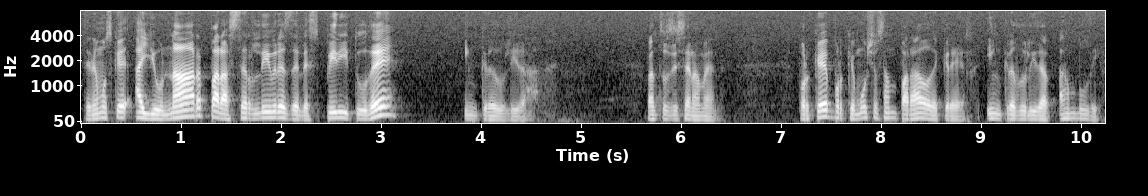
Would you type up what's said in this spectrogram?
Tenemos que ayunar para ser libres del espíritu de incredulidad. ¿Cuántos dicen amén? ¿Por qué? Porque muchos han parado de creer. Incredulidad, unbelief.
